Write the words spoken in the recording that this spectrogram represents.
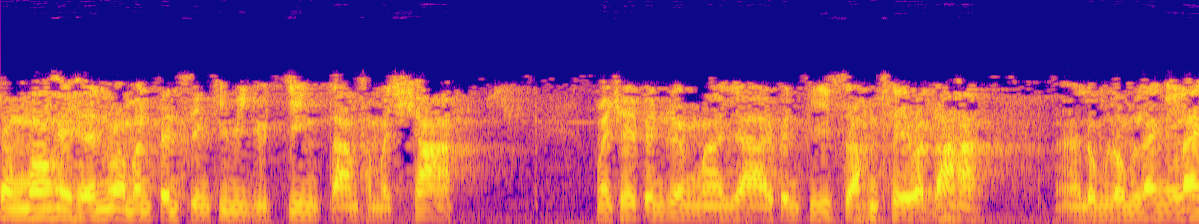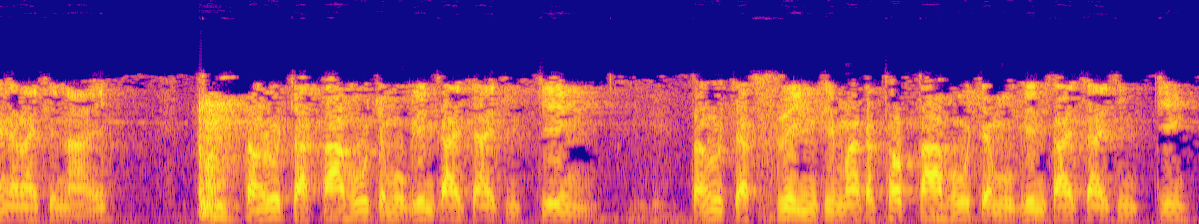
ต้องมองให้เห็นว่ามันเป็นสิ่งที่มีอยู่จริงตามธรรมชาติ ไม่ใช่เป็นเรื่องมายาเป็นผีสางเทวดาลมๆแรงๆอะไรที่ไหน ต้องรู้จักตาหูจมูกลิ้นกายใจจริง ๆ ต้องรู้จักสิ่งที่มากระทบตาหูจมูกลิ้นกายใจจริง ๆ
